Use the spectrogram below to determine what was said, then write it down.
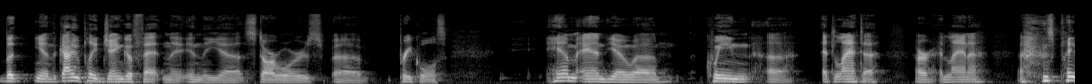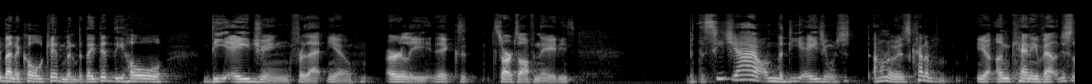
but you know the guy who played Jango Fett in the in the uh, Star Wars uh, prequels him and you know uh, Queen uh, Atlanta or Atlanta was played by Nicole Kidman, but they did the whole de aging for that you know early. It, starts off in the eighties, but the CGI on the de aging was just I don't know. It was kind of you know uncanny valley, just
